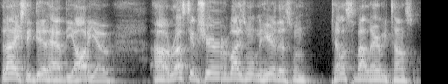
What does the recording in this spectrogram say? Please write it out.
that I actually did have the audio. Uh, Rusty, I'm sure everybody's wanting to hear this one. Tell us about Laremy Tunsil.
